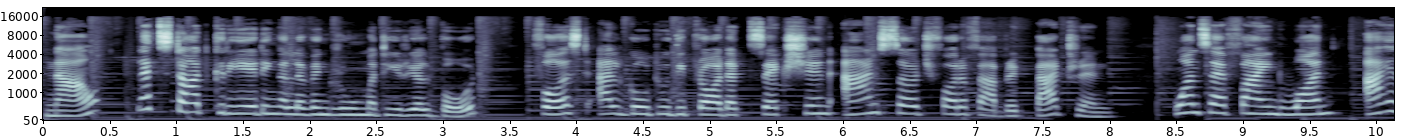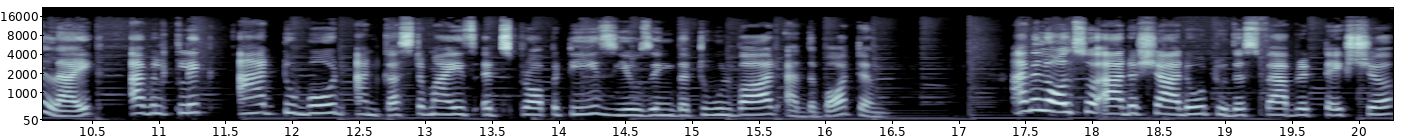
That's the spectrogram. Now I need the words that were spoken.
Now, let's start creating a living room material board. First, I'll go to the product section and search for a fabric pattern. Once I find one I like, I will click Add to Board and customize its properties using the toolbar at the bottom. I will also add a shadow to this fabric texture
